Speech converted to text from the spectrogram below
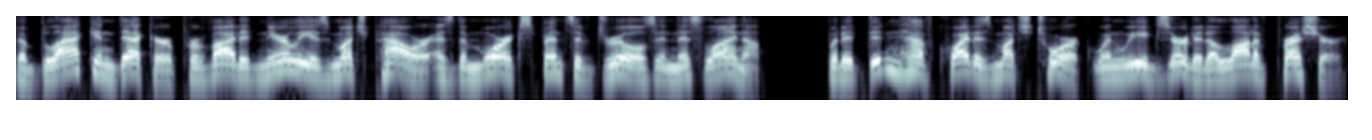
The Black & Decker provided nearly as much power as the more expensive drills in this lineup, but it didn't have quite as much torque when we exerted a lot of pressure.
